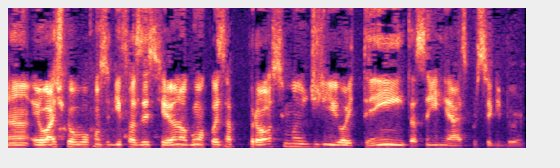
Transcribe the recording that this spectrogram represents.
Uh, eu acho que eu vou conseguir fazer esse ano alguma coisa próxima de 80, 100 reais por seguidor.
